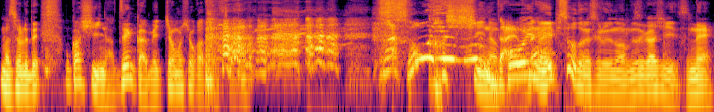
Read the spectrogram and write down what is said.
まあそれで、おかしいな。前回めっちゃ面白かったですけど。あ、そうおかしいうな。いもんだよ、ね。こういうのエピソードにするのは難しいですね。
